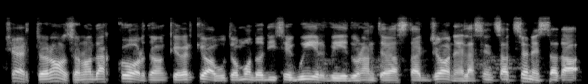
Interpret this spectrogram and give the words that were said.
Certo, no, sono d'accordo anche perché ho avuto modo di seguirvi durante la stagione. La sensazione è stata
